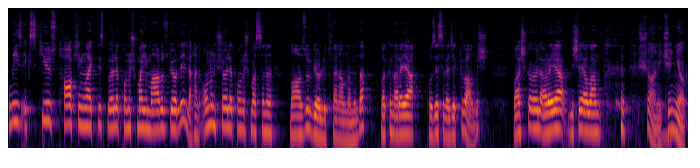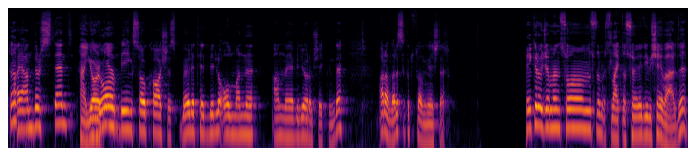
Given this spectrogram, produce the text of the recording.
Please excuse talking like this. Böyle konuşmayı maruz gör değil de hani onun şöyle konuşmasını mazur gör lütfen anlamında. Bakın araya possessive adjective almış. Başka öyle araya bir şey alan Şu an için yok da. I understand Ha, you're you're, being so cautious. Böyle tedbirli olmanı anlayabiliyorum şeklinde. Araları sıkı tutalım gençler. Bekir hocamın son slide'da söylediği bir şey vardı.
